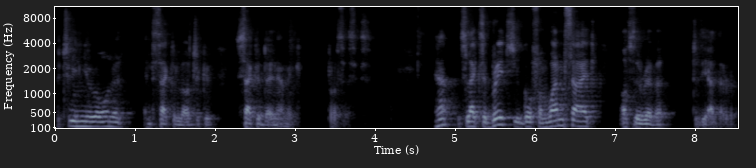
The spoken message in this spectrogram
between neuronal and psychological, psychodynamic processes. Yeah, it's like the bridge, you go from one side of the river to the other river.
